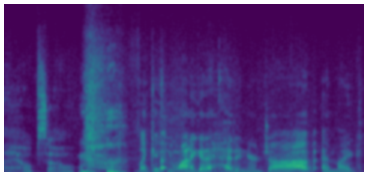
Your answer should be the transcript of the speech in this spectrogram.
I hope so. Like, if you want to get ahead in your job and like,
